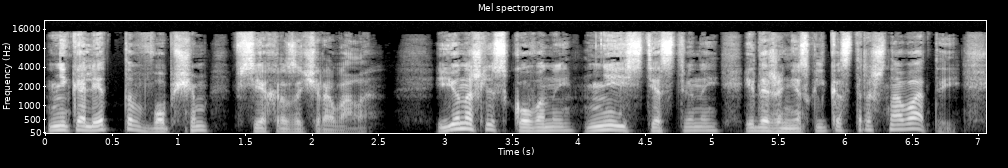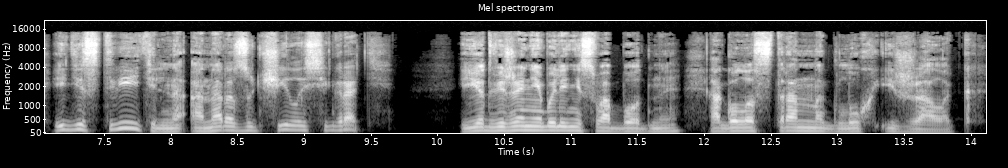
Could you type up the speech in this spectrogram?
Николетта, в общем, всех разочаровала. Ее нашли скованной, неестественной и даже несколько страшноватой, и действительно она разучилась играть. Ее движения были несвободны, а голос странно глух и жалок.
